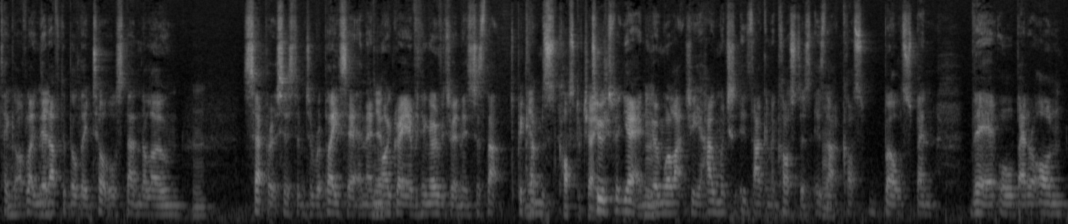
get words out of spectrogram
take it Mm. offline. They'd Mm. have to build a total standalone, Mm. separate system to replace it, and then Yeah. migrate everything over to it. And it's just that Yeah, becomes cost of change. too expensive. Yeah, and you're Mm. going, well, actually, how much is that going to cost us? Is Mm. that cost well spent there, or better on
